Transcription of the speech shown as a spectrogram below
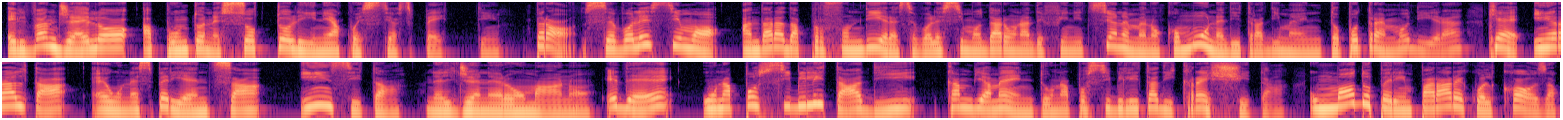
e il Vangelo appunto ne sottolinea questi aspetti. Però se volessimo andare ad approfondire, se volessimo dare una definizione meno comune di tradimento, potremmo dire che in realtà è un'esperienza insita nel genere umano ed è una possibilità di cambiamento, una possibilità di crescita, un modo per imparare qualcosa.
